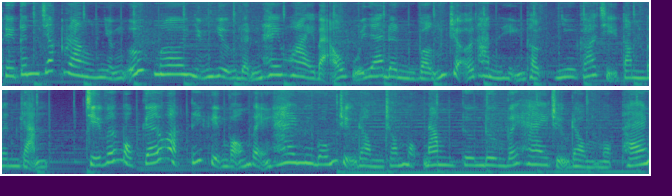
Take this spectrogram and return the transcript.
thì tin chắc rằng những ước mơ, những dự định hay hoài bão của gia đình vẫn trở thành hiện thực như có chị Tâm bên cạnh. Chỉ với một kế hoạch tiết kiệm vỏn vẹn 24 triệu đồng trong một năm tương đương với 2 triệu đồng một tháng.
